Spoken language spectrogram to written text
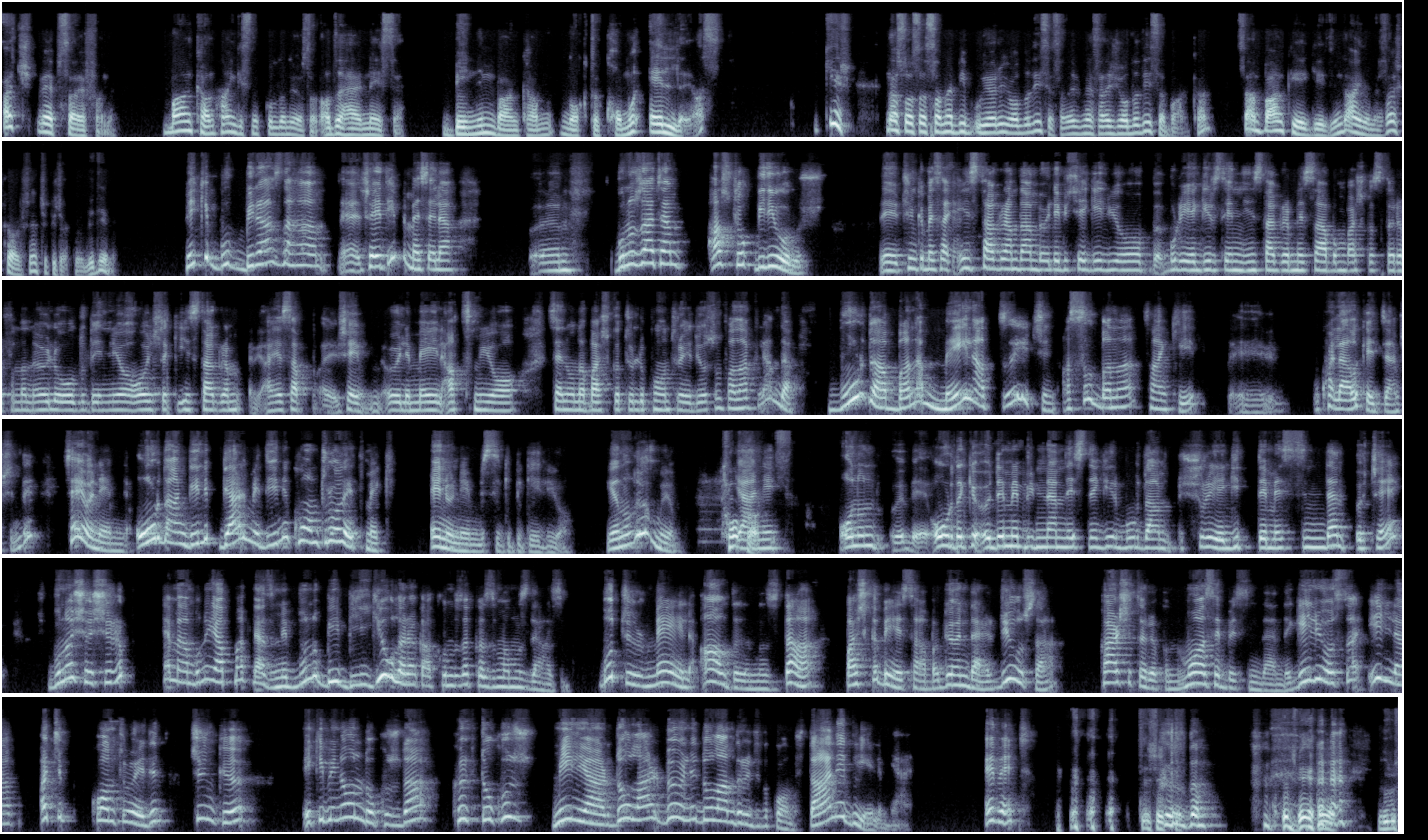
Aç web sayfanı. Bankan hangisini kullanıyorsan adı her neyse benimbankam.com'u elle yaz. Gir. Nasıl olsa sana bir uyarı yolladıysa, sana bir mesaj yolladıysa bankan, sen bankaya girdiğinde aynı mesaj karşına çıkacak öyle değil mi? Peki bu biraz daha e, şey değil mi mesela e, bunu zaten az çok biliyoruz. E, çünkü mesela Instagram'dan böyle bir şey geliyor. Buraya gir senin Instagram hesabın başkası tarafından öyle oldu deniliyor. Oysa ki Instagram hesap şey öyle mail atmıyor. Sen ona başka türlü kontrol ediyorsun falan filan da. Burada bana mail attığı için asıl bana sanki e, ukalalık edeceğim şimdi. Şey önemli. Oradan gelip gelmediğini kontrol etmek en önemlisi gibi geliyor. Yanılıyor muyum? Çok Yani haklısın. onun e, oradaki ödeme bilmem nesine gir buradan şuraya git demesinden öte buna şaşırıp hemen bunu yapmak lazım ve bunu bir bilgi olarak aklımıza kazımamız lazım. Bu tür mail aldığınızda başka bir hesaba gönder diyorsa karşı tarafın muhasebesinden de geliyorsa illa açıp kontrol edin. Çünkü 2019'da 49 milyar dolar böyle dolandırıcılık olmuş. Daha ne diyelim yani? Evet, Teşekkür kızdım. Evet.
